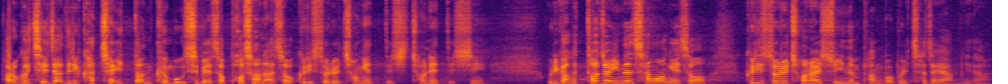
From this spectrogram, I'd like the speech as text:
바로 그 제자들이 갇혀 있던 그 모습에서 벗어나서 그리스도를 정했듯이 전했듯이 우리가 흩어져 있는 상황에서 그리스도를 전할 수 있는 방법을 찾아야 합니다.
